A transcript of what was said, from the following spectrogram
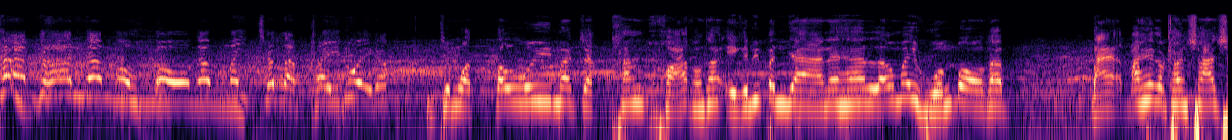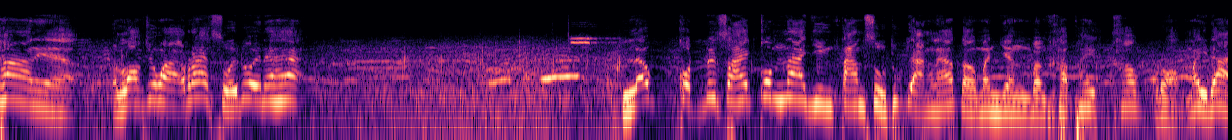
ข้ามคานครับโอ้โหครับไม่ฉลับใครด้วยครับ จังหวะตะลุยมาจากทางขวาของทางเอกนิตปัญญานะฮะแล้วไม่หวงบอลครับ แต่ไปให้กับทางชาชาเนี่ยหลอกจังหวะแรกสวยด้วยนะฮะแล้วกดด้วยซ้ายก้มหน้ายิงตามสูตรทุกอย่างแล้ว แต่มันยังบังคับให้เข้ากรอบไม่ได้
